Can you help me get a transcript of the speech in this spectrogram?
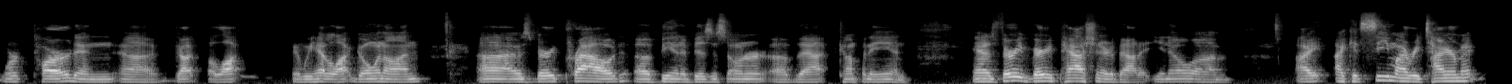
worked hard and uh, got a lot and we had a lot going on. Uh, i was very proud of being a business owner of that company and and I was very, very passionate about it. You know, um, I I could see my retirement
